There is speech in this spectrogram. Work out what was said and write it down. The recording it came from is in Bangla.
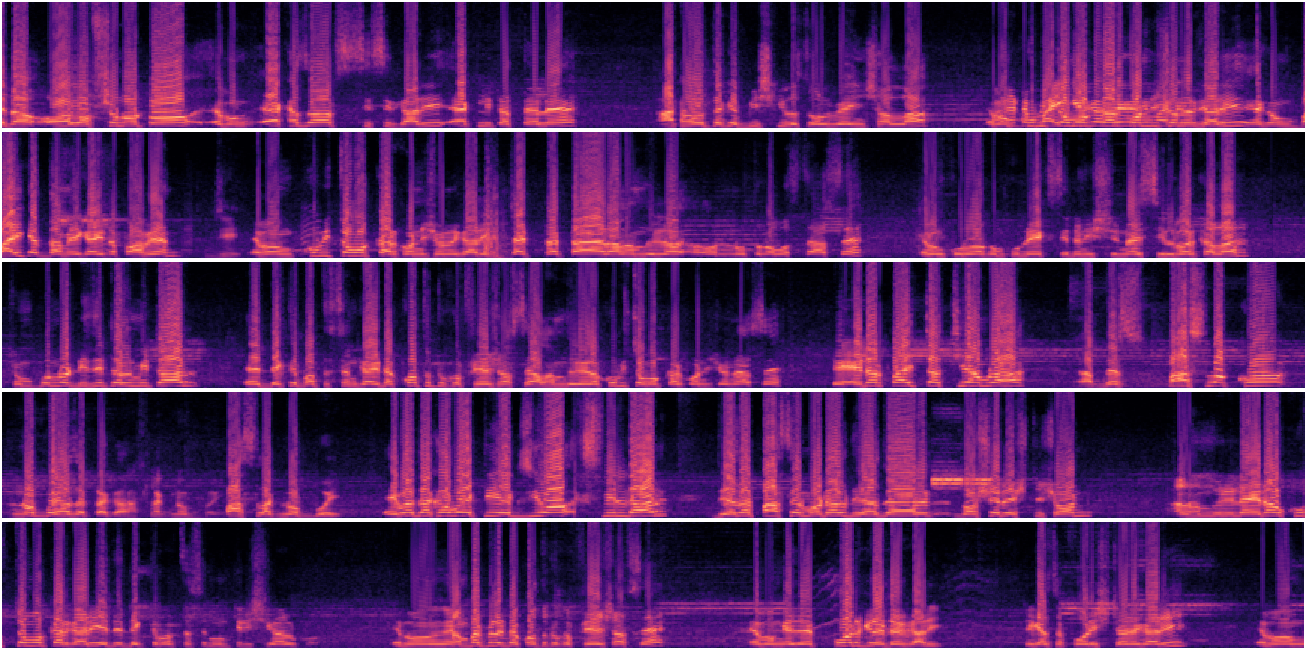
এটা অল অপশন অটো এবং এক হাজার সিসির গাড়ি এক লিটার তেলে আঠারো থেকে বিশ কিলো চলবে ইনশাল্লাহ। এবং মানে খুবই চমৎকার কন্ডিশনের গাড়ি দিবে। এবং বাইকের দামে এই গাড়িটা পাবেন। এবং খুবই চমৎকার কন্ডিশনের গাড়ি চারটা টায়ার আলহামদুলিল্লাহ নতুন অবস্থায় আছে। এবং কোনো রকম কোনো অ্যাক্সিডেন্ট হিস্ট্রি নাই সিলভার কালার সম্পূর্ণ ডিজিটাল মিটার দেখতে পাচ্ছেন গাড়িটা কতটুকু ফ্রেশ আছে আলহামদুলিল্লাহ খুবই চমৎকার কন্ডিশনে আছে। এটার প্রাইস চাচ্ছি আমরা আপনার পাঁচ লক্ষ নব্বই হাজার টাকা। পাঁচ লাখ নব্বই। এবার দেখাবো একটি এক্সিও ফিল্ডার দুই হাজার পাঁচের মডেল দুই হাজার দশের স্টেশন আলহামদুলিল্লাহ এটাও খুব চমৎকার গাড়ি এদের দেখতে পাচ্ছেন উনত্রিশ এবং নাম্বার প্লেটটা কতটুকু ফ্রেশ আছে এবং এদের ফোর গ্রেডের গাড়ি। ঠিক আছে ফোর স্টারের গাড়ি। এবং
